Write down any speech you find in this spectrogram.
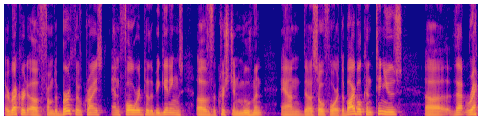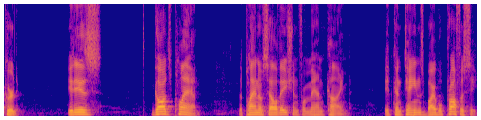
a record of from the birth of Christ and forward to the beginnings of the Christian movement and uh, so forth. The Bible continues uh, that record. It is God's plan, the plan of salvation for mankind. It contains Bible prophecy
